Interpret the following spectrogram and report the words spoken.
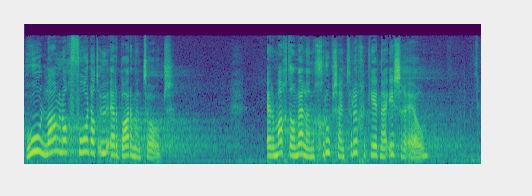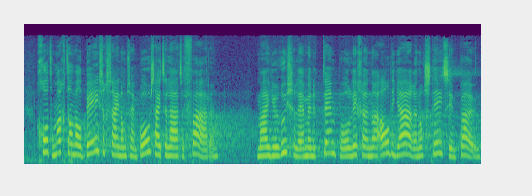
Hoe lang nog voordat u erbarmen toont? Er mag dan wel een groep zijn teruggekeerd naar Israël. God mag dan wel bezig zijn om zijn boosheid te laten varen. Maar Jeruzalem en de tempel liggen na al die jaren nog steeds in puin.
